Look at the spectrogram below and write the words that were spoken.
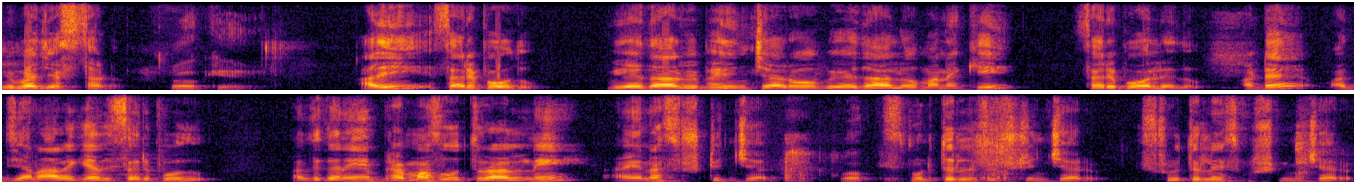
విభజిస్తాడు. ఓకే. అది సరిపోదు. వేదాలు విభజించారు వేదాలు మనకి సరిపోలేదు. అంటే అది జనాలకి అది సరిపోదు. అందుకని బ్రహ్మసూత్రాలని ఆయన సృష్టించారు. స్మృతుల్ని సృష్టించారు. శృతుల్ని సృష్టించారు.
